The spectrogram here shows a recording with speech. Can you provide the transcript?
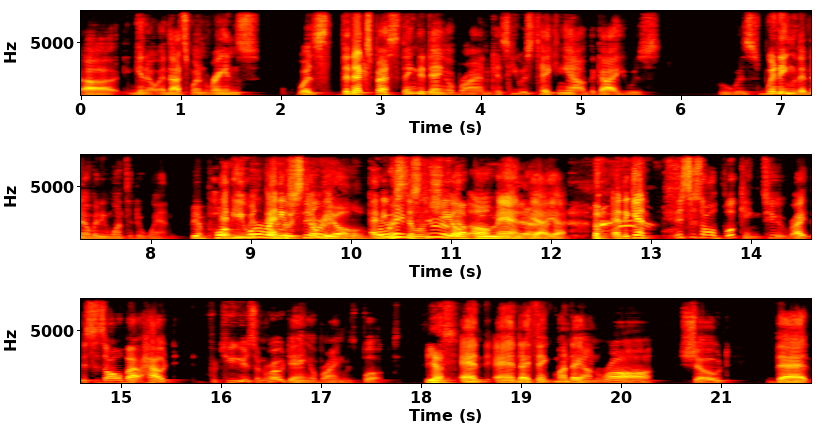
uh, you know, and that's when Reigns was the next best thing to Daniel Bryan because he was taking out the guy who was who was winning that nobody wanted to win. Yeah, poor, and he poor was, and he was still, and poor he was still in Shield. Oh man, there. yeah, yeah. and again, this is all booking too, right? This is all about how for two years in a row Daniel Bryan was booked. Yes, and and I think Monday on Raw showed that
